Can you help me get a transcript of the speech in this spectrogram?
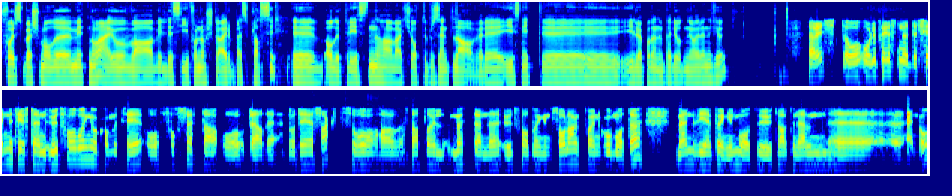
For spørsmålet mitt nå er jo hva vil det si for norske arbeidsplasser? Eh, oljeprisen har vært 28% lavere i snitt eh, i løpet av denne perioden i år enn i fjor? Ja visst, og oljeprisen er definitivt en utfordring og kommer til å fortsette å være det. Når det er sagt, så har Statoil møtt denne utfordringen så langt på en god måte, men vi er på ingen måte ute av tunnelen eh, ennå.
